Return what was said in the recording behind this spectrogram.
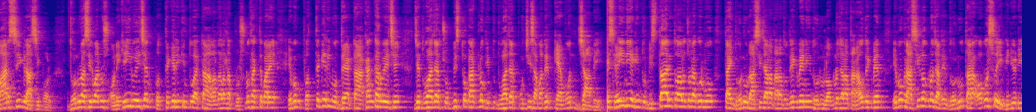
বার্ষিক রাশিফল। ধনু রাশির মানুষ অনেকেই রয়েছেন, প্রত্যেকেরই কিন্তু একটা আলাদা আলাদা প্রশ্ন থাকতে পারে এবং প্রত্যেকেরই মধ্যে একটা আকাঙ্ক্ষা রয়েছে যে দু হাজার চব্বিশ তো কাটলো, কিন্তু দু হাজার পঁচিশ আমাদের কেমন যাবে? সেই নিয়ে কিন্তু বিস্তারিত আলোচনা করব। তাই ধনু রাশি যারা, তারা তো দেখবেনই, ধনু লগ্ন যারা, তারাও দেখবেন। এবং রাশি লগ্ন যাদের ধনু, তারা অবশ্যই ভিডিওটি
